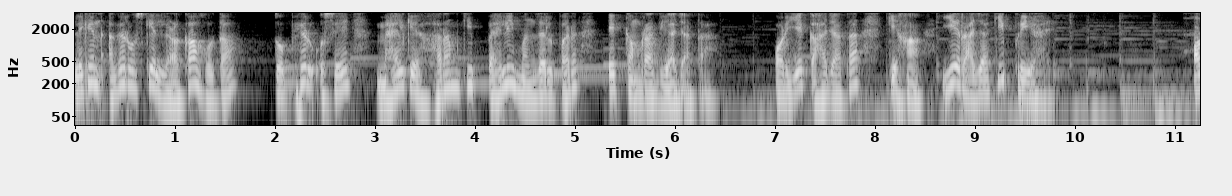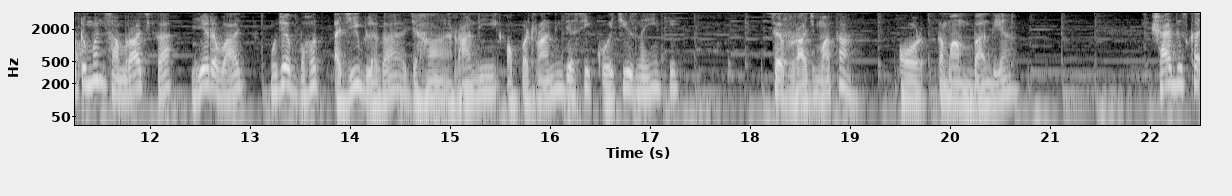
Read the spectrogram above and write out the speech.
लेकिन अगर उसके लड़का होता तो फिर उसे महल के हरम की पहली मंजिल पर एक कमरा दिया जाता। और यह कहा जाता कि हाँ यह राजा की प्रिय है। ऑटोमन साम्राज्य का यह रिवाज मुझे बहुत अजीब लगा, जहाँ रानी और पटरानी जैसी कोई चीज़ नहीं थी। सिर्फ़ राजमाता और तमाम बांदियाँ। शायद इसका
